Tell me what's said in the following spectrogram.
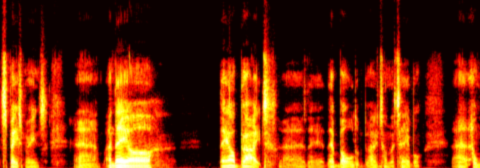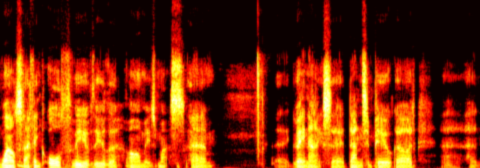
Space Marines, um, and they are they are bright. Uh, they're, they're bold and bright on the table. Uh, and whilst I think all three of the other armies, Matt's um, uh, Grey Knights, uh, Dan's Imperial Guard, uh, and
